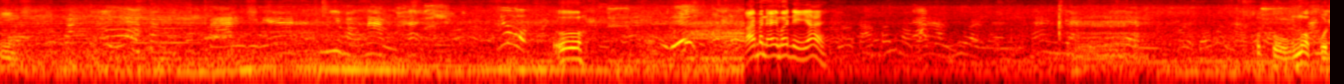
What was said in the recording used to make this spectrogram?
นี่การทีเนี้ยมีห้องน้ำโอ้ตายไปไหนหมดนี่ยาย โอ้โหงวขุน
